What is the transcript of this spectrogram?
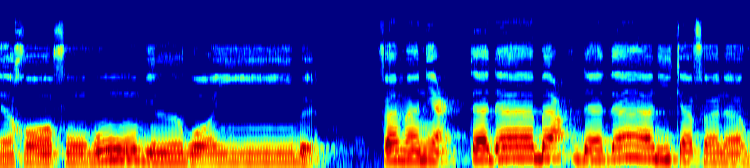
يخافه بالغيب فمن اعتدى بعد ذلك فله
